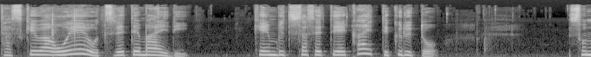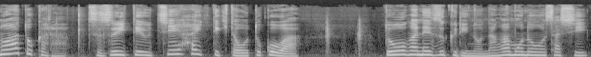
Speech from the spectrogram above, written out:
助けはおえを連れてまいり見物させて帰ってくるとその後から続いて家へ入ってきた男は銅金作りの長物を刺し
